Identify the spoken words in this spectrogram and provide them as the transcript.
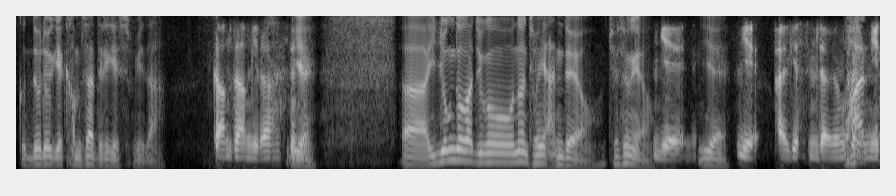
그 노력에 감사드리겠습니다. 감사합니다. 예. 아, 이 정도 가지고는 저희 안 돼요. 죄송해요. 예, 예. 예, 알겠습니다, 형님.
